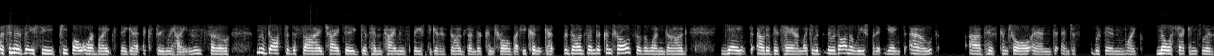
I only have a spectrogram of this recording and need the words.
as soon as they see people or bikes, they get extremely heightened. So moved off to the side, tried to give him time and space to get his dogs under control, but he couldn't get the dogs under control. So the one dog yanked out of his hand, like it was, it was on a leash, but it yanked out of his control and and just within like milliseconds was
